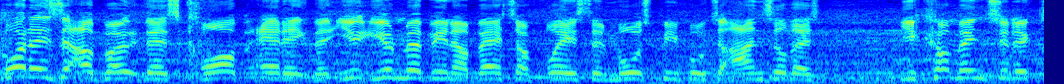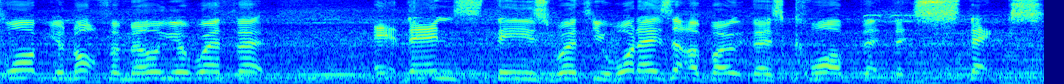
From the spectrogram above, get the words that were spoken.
What is it about this club, Erik, that you, you're maybe in a better place than most people to answer this? You come into the club, you're not familiar with it, it then stays with you. What is it about this club that, that sticks?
